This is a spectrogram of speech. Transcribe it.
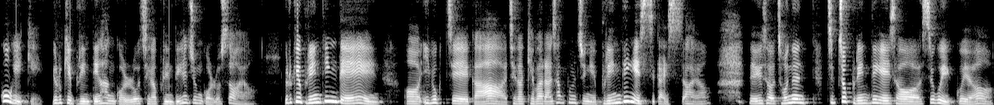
꼭 이렇게 이렇게 blending 한 걸로 제가 blending 해준 걸로 써요. 이렇게 blending된 어, 입욕제가 제가 개발한 상품 중에 blending S가 있어요. 네, 그래서 저는 직접 blending해서 쓰고 있고요.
